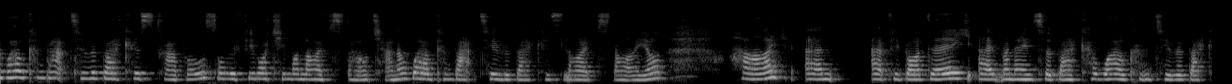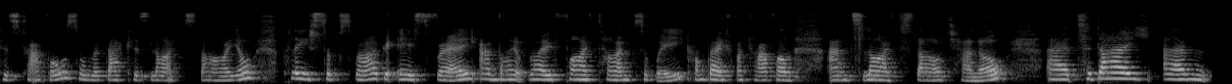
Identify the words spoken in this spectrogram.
welcome back to Rebecca's Travels, or if you're watching my lifestyle channel, welcome back to Rebecca's Lifestyle. Hi, um, everybody, uh, my name's Rebecca, welcome to Rebecca's Travels or Rebecca's Lifestyle. Please subscribe, it is free and I upload five times a week on both my travel and lifestyle channel. Uh, today, um,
